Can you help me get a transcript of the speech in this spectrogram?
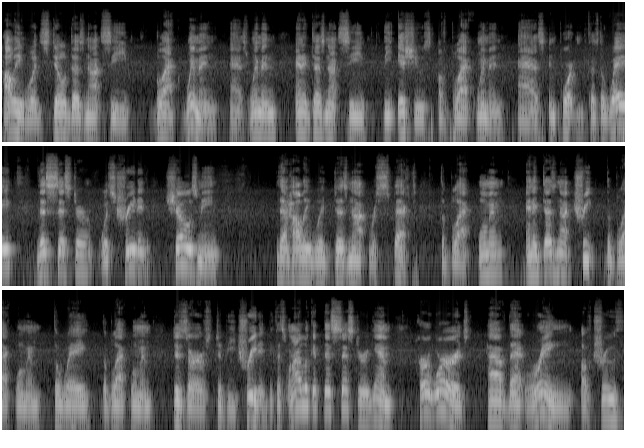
Hollywood still does not see black women as women and it does not see the issues of black women as important. Because the way this sister was treated shows me that Hollywood does not respect the black woman and it does not treat the black woman the way the black woman deserves to be treated. Because when I look at this sister again, her words have that ring of truth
